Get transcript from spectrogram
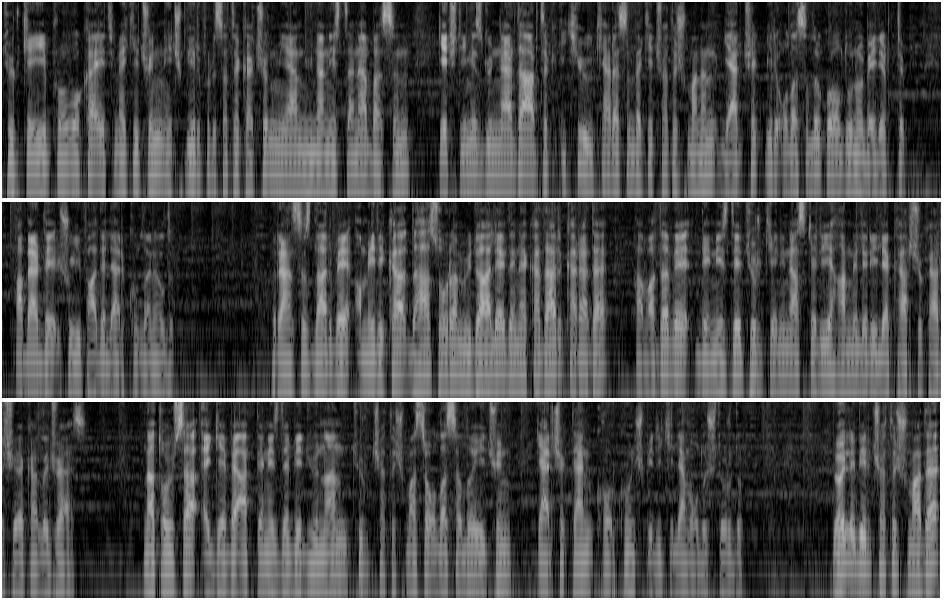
Türkiye'yi provoka etmek için hiçbir fırsatı kaçırmayan Yunanistan'a basın, geçtiğimiz günlerde artık iki ülke arasındaki çatışmanın gerçek bir olasılık olduğunu belirtti. Haberde şu ifadeler kullanıldı. Fransızlar ve Amerika daha sonra müdahale edene kadar karada, havada ve denizde Türkiye'nin askeri hamleleriyle karşı karşıya kalacağız. NATO ise Ege ve Akdeniz'de bir Yunan-Türk çatışması olasılığı için gerçekten korkunç bir ikilem oluşturdu. Böyle bir çatışmada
